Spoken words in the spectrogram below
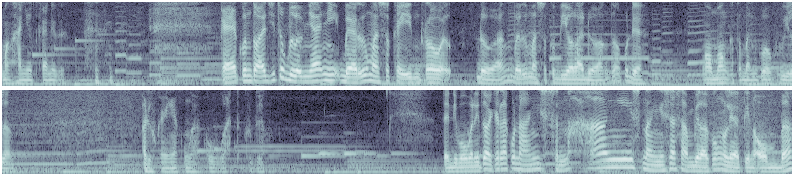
menghanyutkan itu. Kayak Kunto Aji tuh belum nyanyi, baru masuk ke intro doang, baru masuk ke biola doang tuh aku udah ngomong ke temanku, aku bilang, aduh kayaknya aku nggak kuat, aku bilang. Dan di momen itu akhirnya aku nangis, nangis, nangisnya sambil aku ngeliatin ombak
